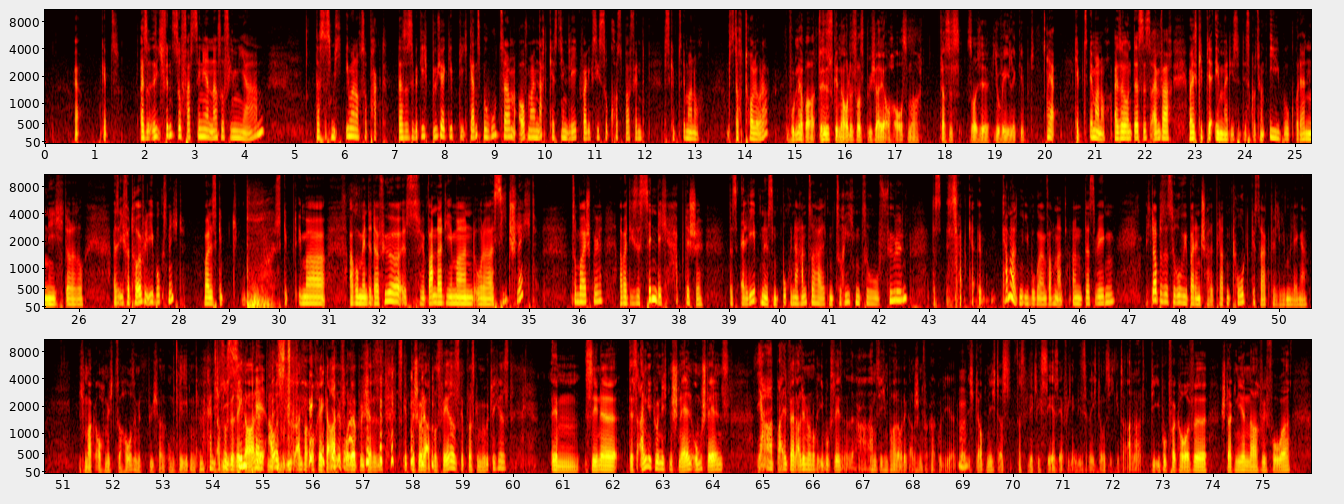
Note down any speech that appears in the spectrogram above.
Ja, gibt's. Also ich finde es so faszinierend nach so vielen Jahren, dass es mich immer noch so packt. Dass es wirklich Bücher gibt, die ich ganz behutsam auf meinem Nachtkästchen lege, weil ich sie so kostbar finde. Das gibt es immer noch. das ist doch toll, oder? Wunderbar. Das ist genau das, was Bücher ja auch ausmacht, dass es solche Juwele gibt. Ja, gibt es immer noch. Also und das ist einfach, weil es gibt ja immer diese Diskussion, E-Book oder nicht oder so. Also ich verteufel E-Books nicht, weil es gibt, pff, es gibt immer Argumente dafür, es wandert jemand oder sieht schlecht zum Beispiel. Aber dieses sinnlich-haptische, das Erlebnis, ein Buch in der Hand zu halten, zu riechen, zu fühlen, das ist, kann halt ein E-Book einfach nicht. Und deswegen ich glaube, es ist so wie bei den Schallplatten. Totgesagte leben länger. Ich mag auch mich zu Hause mit Büchern umgeben. Man kann es auch liebe so Regale. Ich liebe einfach auch Regale voller Bücher. Ist, es gibt eine schöne Atmosphäre, es gibt was Gemütliches. Im Sinne des angekündigten schnellen Umstellens, ja, bald werden alle nur noch E-Books lesen, haben sich ein paar Leute ganz schön verkalkuliert. Mhm. ich glaube nicht, dass das wirklich sehr, sehr viel in diese Richtung sich getan hat. Die E-Book-Verkäufe stagnieren nach wie vor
